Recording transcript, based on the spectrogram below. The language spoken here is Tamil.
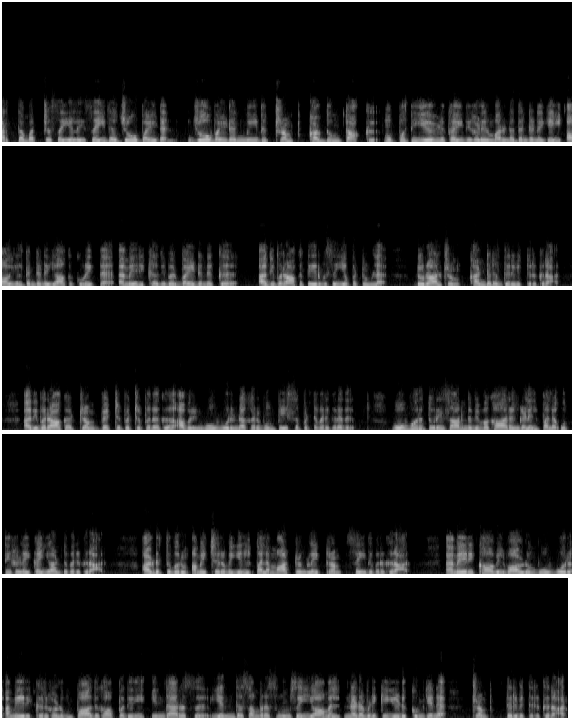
அர்த்தமற்ற செயலை செய்த ஜோ பைடன். ஜோ பைடன் மீது ட்ரம்ப் கடும் தாக்கு. முப்பத்தி ஏழு கைதிகளின் மரண தண்டனையை ஆயுள் தண்டனையாக குறைத்த அமெரிக்க அதிபர் பைடனுக்கு அதிபராக தேர்வு செய்யப்பட்டுள்ள டொனால்ட் ட்ரம்ப் கண்டனம் தெரிவித்திருக்கிறார். அதிபராக ட்ரம்ப் வெற்றி பெற்ற பிறகு அவரின் ஒவ்வொரு நகரமும் பேசப்பட்டு வருகிறது. ஒவ்வொரு துறை சார்ந்த விவகாரங்களில் பல உத்திகளை கையாண்டு வருகிறார். அடுத்து வரும் அமைச்சரவையில் பல மாற்றங்களை ட்ரம்ப் செய்து வருகிறார். அமெரிக்காவில் வாழும் ஒவ்வொரு அமெரிக்கர்களும் பாதுகாப்பதில் இந்த அரசு எந்த சமரசமும் செய்யாமல் நடவடிக்கை எடுக்கும் என ட்ரம்ப் தெரிவித்திருக்கிறார்.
